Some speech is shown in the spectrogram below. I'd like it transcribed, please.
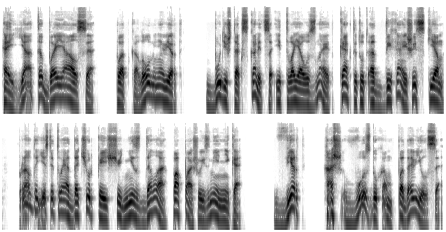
А я-то боялся!» – подколол меня Верт. «Будешь так скалиться, и твоя узнает, как ты тут отдыхаешь и с кем. Правда, если твоя дочурка еще не сдала папашу-изменника». Верт аж воздухом подавился.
